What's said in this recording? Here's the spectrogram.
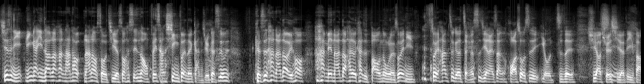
其实你你应该营造让他拿到拿到手机的时候，他是那种非常兴奋的感觉，可是。可是他拿到以后，他还没拿到，他就开始暴怒了。所以你，所以他这个整个事件来上，华硕是有值得需要学习的地方。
